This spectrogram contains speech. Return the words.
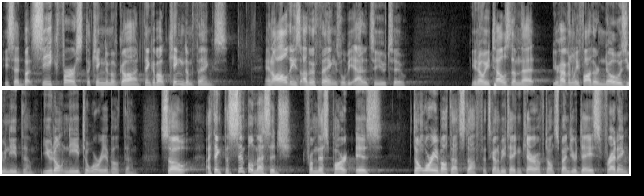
He said, But seek first the kingdom of God. Think about kingdom things, and all these other things will be added to you too. You know, he tells them that your heavenly Father knows you need them. You don't need to worry about them. So I think the simple message from this part is don't worry about that stuff. It's going to be taken care of. Don't spend your days fretting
